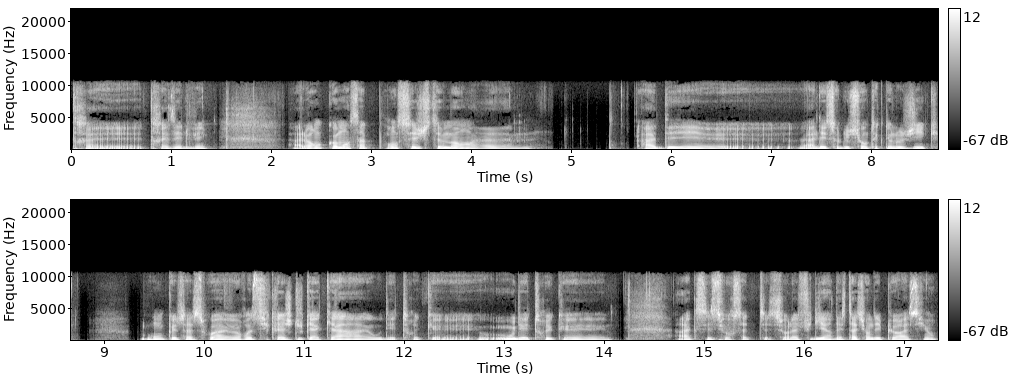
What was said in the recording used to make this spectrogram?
très très élevés. Alors on commence à penser justement euh, à des euh, à des solutions technologiques, bon que ça soit recyclage du caca ou des trucs ou des trucs axés sur cette sur la filière des stations d'épuration,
